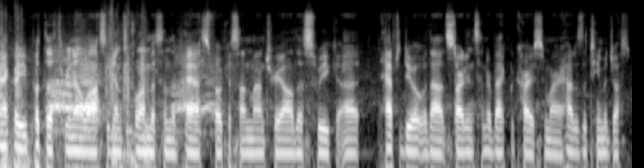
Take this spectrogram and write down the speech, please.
Matko, you put the 3 0 loss against Columbus in the past, focus on Montreal this week. Uh, have to do it without starting center back Bakary Soumaré. How does the team adjust?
